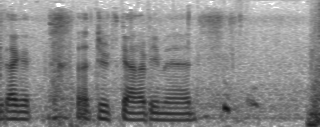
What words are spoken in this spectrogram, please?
You that get, that dude's gotta be mad. I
